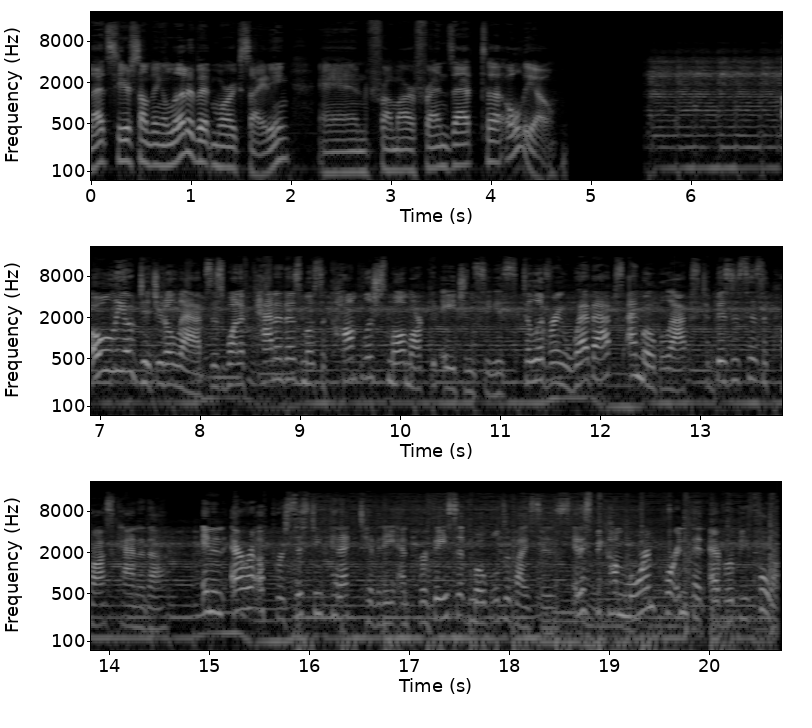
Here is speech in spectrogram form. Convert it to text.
let's hear something a little bit more exciting and from our friends at uh, Olio. Olio Digital Labs is one of Canada's most accomplished small market agencies, delivering web apps and mobile apps to businesses across Canada. In an era of persisting connectivity and pervasive mobile devices, it has become more important than ever before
